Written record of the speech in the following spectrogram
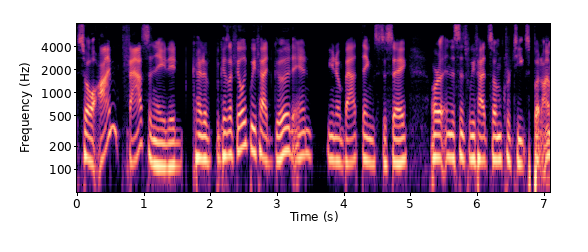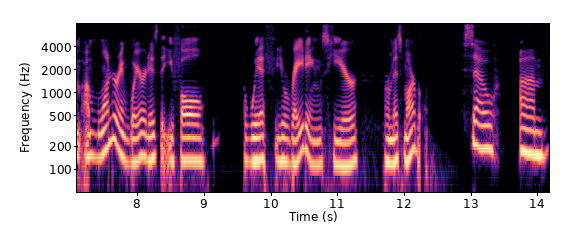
so I'm fascinated, kind of because I feel like we've had good and you know bad things to say, or in the sense we've had some critiques. But I'm I'm wondering where it is that you fall with your ratings here for Ms. Marvel. So, um,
